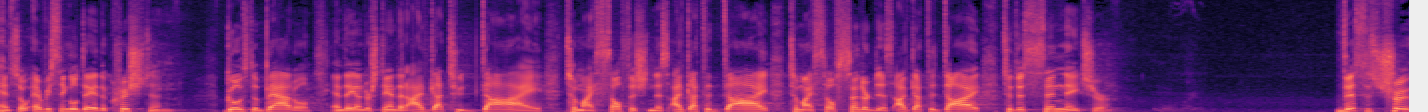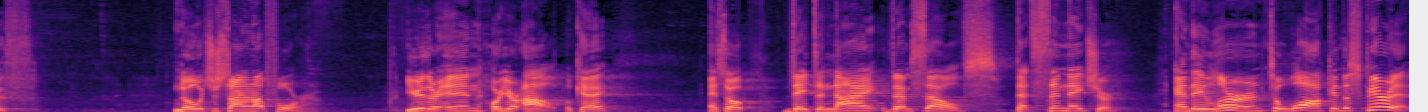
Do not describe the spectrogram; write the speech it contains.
And so every single day, the Christian goes to battle and they understand that I've got to die to my selfishness. I've got to die to my self centeredness. I've got to die to this sin nature. This is truth. Know what you're signing up for. You're either in or you're out, okay? And so they deny themselves, that sin nature, and they learn to walk in the Spirit.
